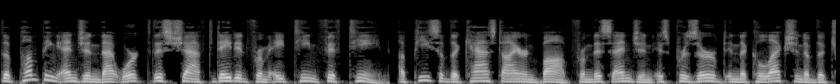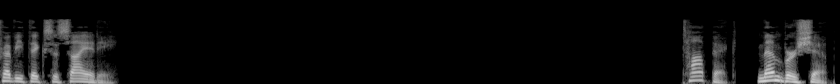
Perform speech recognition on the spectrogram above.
The pumping engine that worked this shaft dated from 1815. A piece of the cast iron bob from this engine is preserved in the collection of the Trevithick Society. Membership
